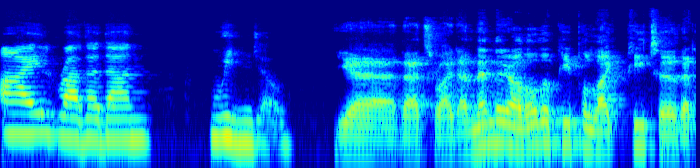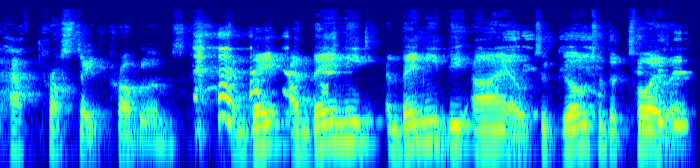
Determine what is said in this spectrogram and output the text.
aisle rather than window. yeah, that's right. And then there are other people like Peter that have prostate problems, and they and they need and they need the aisle to go to the toilet.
